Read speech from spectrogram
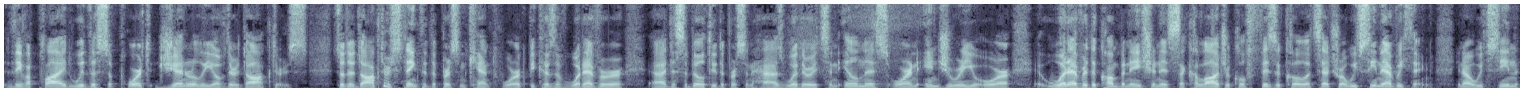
they've applied with the support generally of their doctors. So the doctors think that the person can't work because of whatever uh, disability the person has, whether it's an illness or an injury or whatever the combination is, psychological, physical, etc. We've seen everything. You know, we've seen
